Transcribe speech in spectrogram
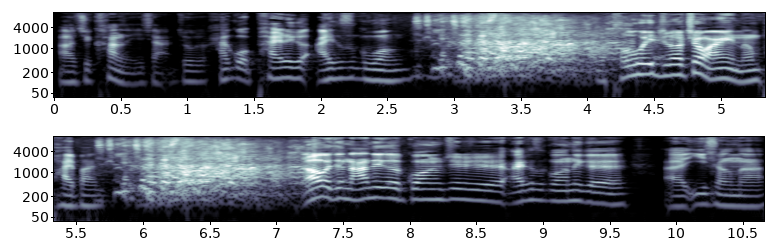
然后去看了一下，就还给我拍了个 X 光。我头回知道这玩意儿也能拍拍。然后我就拿这个光，就是 X 光那个呃医生呢，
